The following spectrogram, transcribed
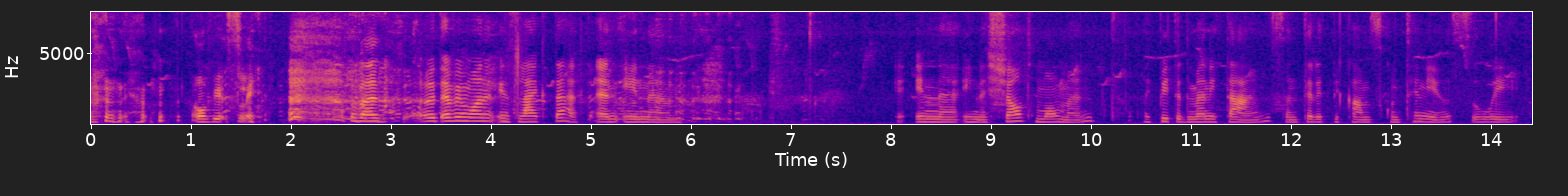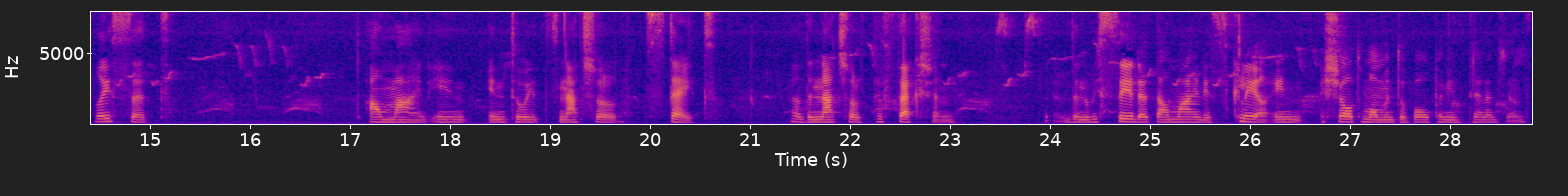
obviously. but, but every moment is like that. And in, um, in, a, in a short moment, repeated many times until it becomes continuous, we reset our mind in, into its natural state, you know, the natural perfection. Then we see that our mind is clear in a short moment of open intelligence.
